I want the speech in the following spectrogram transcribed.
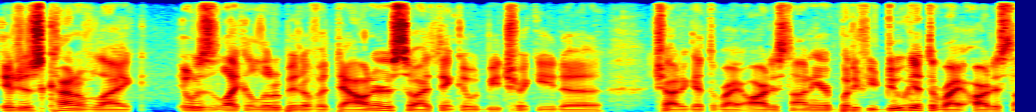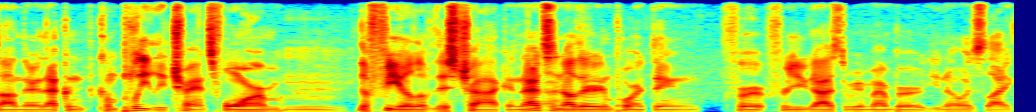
it just kind of like it was like a little bit of a downer. So I think it would be tricky to try to get the right artist on here. But if you do get the right artist on there, that can completely transform Mm. the feel of this track. And that's another important thing for for you guys to remember. You know, is like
